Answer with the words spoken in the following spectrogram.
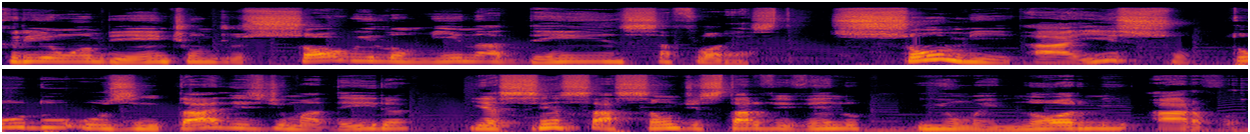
criam um ambiente onde o sol ilumina a densa floresta. Some a isso tudo os entalhes de madeira e a sensação de estar vivendo em uma enorme árvore,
